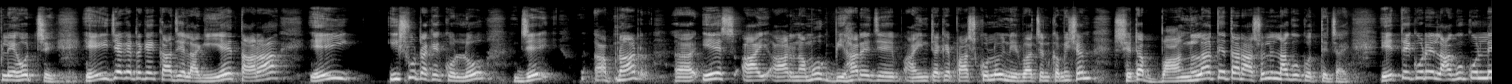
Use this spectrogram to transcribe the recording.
প্লে হচ্ছে। এই জায়গাটাকে কাজে লাগিয়ে তারা এই ইস্যুটাকে করল যে আপনার এস আর নামক বিহারে যে আইনটাকে পাশ করল নির্বাচন কমিশন, সেটা বাংলাতে তার আসলে লাগু করতে চায়। এতে করে লাগু করলে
